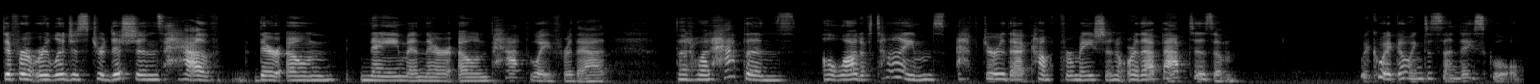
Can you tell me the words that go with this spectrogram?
different religious traditions have their own name and their own pathway for that. But what happens a lot of times after that confirmation or that baptism, we quit going to Sunday school.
